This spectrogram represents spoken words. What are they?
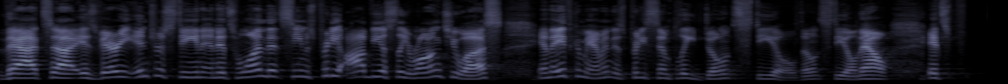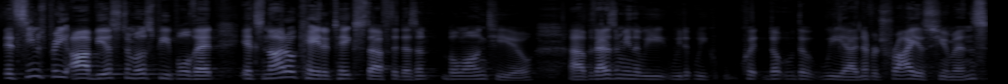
that uh, is very interesting, and it's one that seems pretty obviously wrong to us. And the eighth commandment is pretty simply don't steal. Don't steal. Now, it's it seems pretty obvious to most people that it's not okay to take stuff that doesn't belong to you. Uh, but that doesn't mean that we, we, we quit, that we uh, never try as humans.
